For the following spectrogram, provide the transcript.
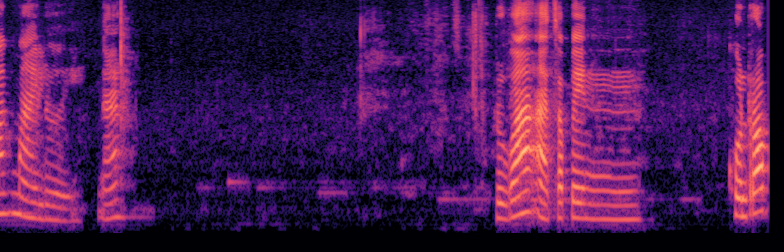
มากมายเลยนะ หรือว่าอาจจะเป็นคนรอบ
